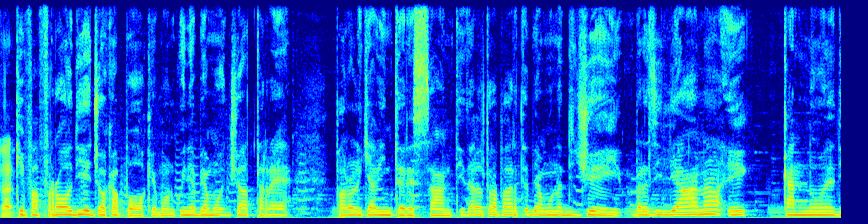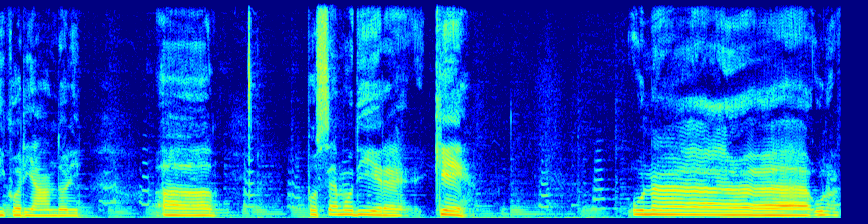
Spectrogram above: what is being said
Eh. che fa frodi e gioca a Pokémon, quindi abbiamo già tre parole chiave interessanti. Dall'altra parte abbiamo una DJ brasiliana e cannone di coriandoli. Uh, possiamo dire che una, una,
